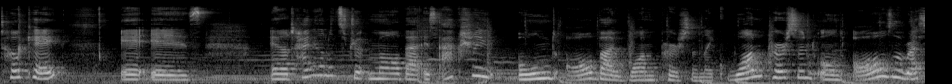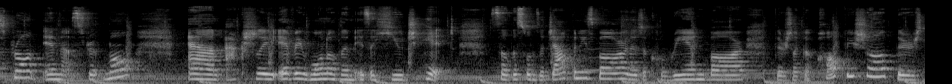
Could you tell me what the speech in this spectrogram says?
Tokei. It is in a tiny little strip mall that is actually owned all by one person. Like one person owned all the restaurant in that strip mall and actually every one of them is a huge hit. So this one's a Japanese bar, there's a Korean bar, there's like a coffee shop, there's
